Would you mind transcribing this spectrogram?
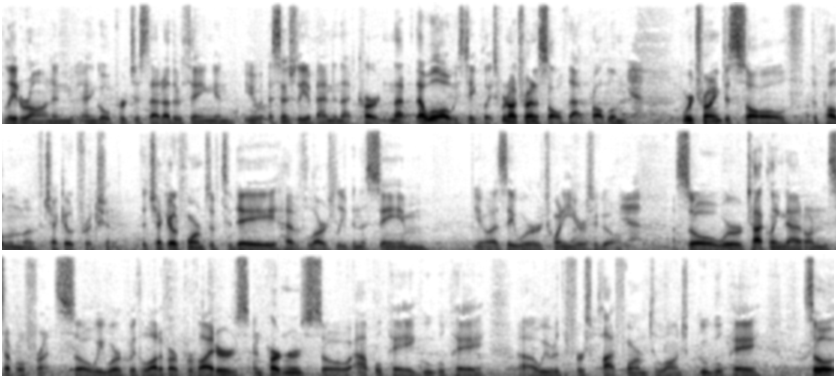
later on and, and go purchase that other thing and you know essentially abandon that cart and that, that will always take place we're not trying to solve that problem yeah. We're trying to solve the problem of checkout friction. The checkout forms of today have largely been the same, you know, as they were 20 years ago. Yeah. So we're tackling that on several fronts. So we work with a lot of our providers and partners. So Apple Pay, Google Pay. Uh, we were the first platform to launch Google Pay. So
